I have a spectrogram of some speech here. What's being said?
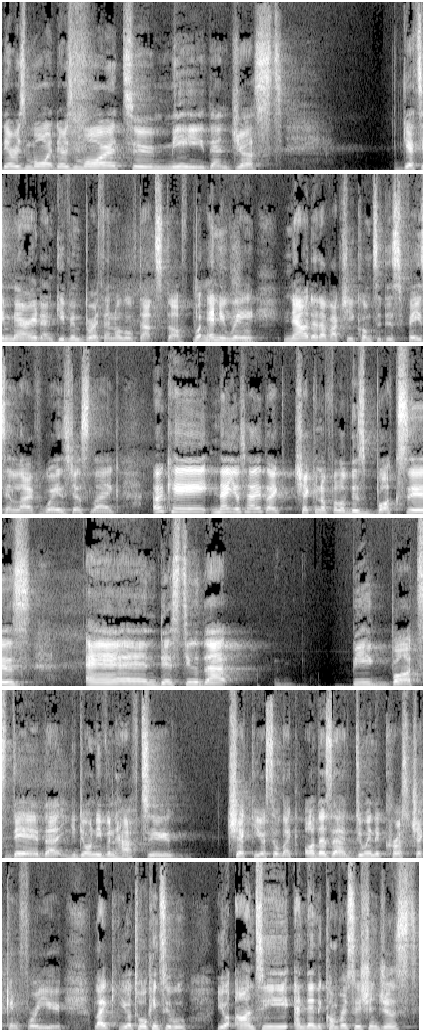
there is more, there's more to me than just getting married and giving birth and all of that stuff. But Yeah, anyway, sure. now that I've actually come to this phase in life where it's just like, okay, now you're tired, like checking off all of these boxes, and there's still that big box there that you don't even have to check yourself like others are doing the cross checking for you like you're talking to your auntie and then the conversation just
